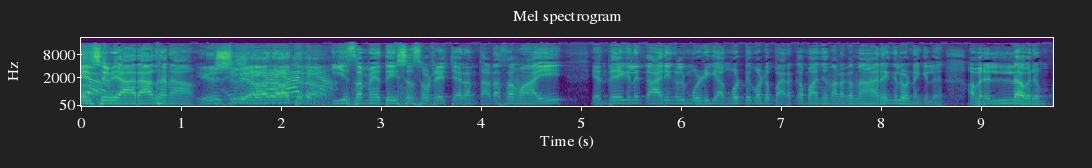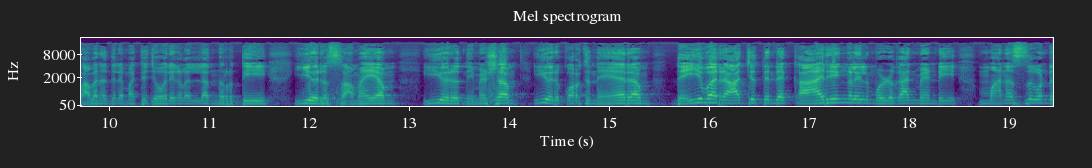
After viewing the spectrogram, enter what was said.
യേശുവേ ആരാധന. ഈ സമയത്ത് ഈ ശുശ്രൂഷയിൽ ചേരാൻ തടസ്സമായി. എന്തെങ്കിലും കാര്യങ്ങൾ മുഴുകി അങ്ങോട്ടും ഇങ്ങോട്ടും പരക്കമാഞ്ഞ് നടക്കുന്ന ആരെങ്കിലും ഉണ്ടെങ്കിൽ അവരെല്ലാവരും ഭവനത്തിലെ മറ്റ് ജോലികളെല്ലാം നിർത്തി. ഈ ഒരു സമയം ഈ ഒരു നിമിഷം ഈ ഒരു കുറച്ച് നേരം ദൈവരാജ്യത്തിന്റെ കാര്യങ്ങളിൽ മുഴുകാൻ വേണ്ടി മനസ്സുകൊണ്ട്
